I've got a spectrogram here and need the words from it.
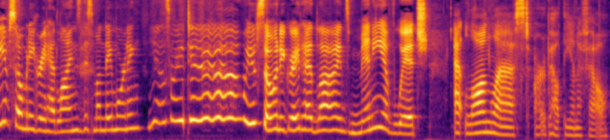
we have so many great headlines this Monday morning. Yes, we do. We have so many great headlines, many of which at long last are about the NFL.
